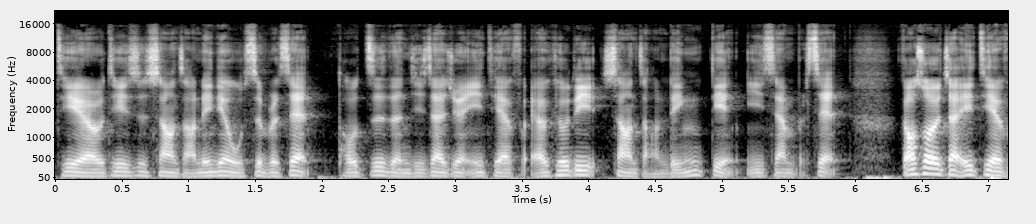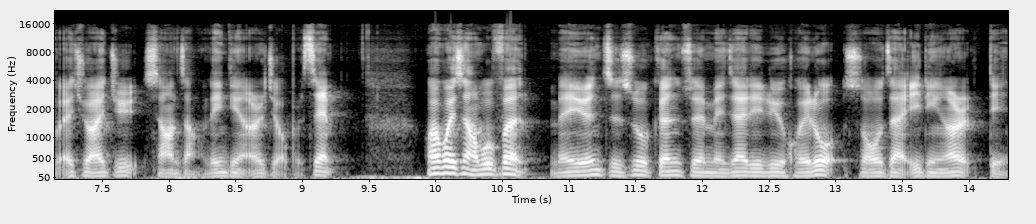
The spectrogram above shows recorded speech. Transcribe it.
TLT 是上涨零点五四 percent，投资等级债券 ETF LQD 上涨零点一三 percent，高收益债 ETF HYG 上涨零点二九 percent。外汇市场部分，美元指数跟随美债利率回落，收在一零二点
